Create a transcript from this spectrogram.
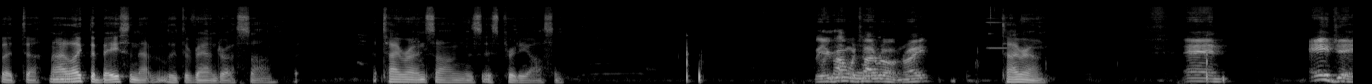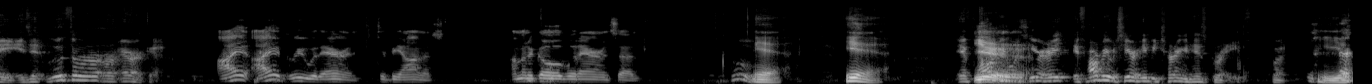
But uh, I like the bass in that Luther Vandross song. But that Tyrone song is, is pretty awesome. But you're going with Tyrone, right? Tyrone. And AJ, is it Luther or Erica? I I agree with Aaron. To be honest, I'm gonna go with what Aaron said. Ooh. Yeah. Yeah. If Harvey Yeah. was here, he, if Harvey was here, he'd be turning in his grave. But Yep.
